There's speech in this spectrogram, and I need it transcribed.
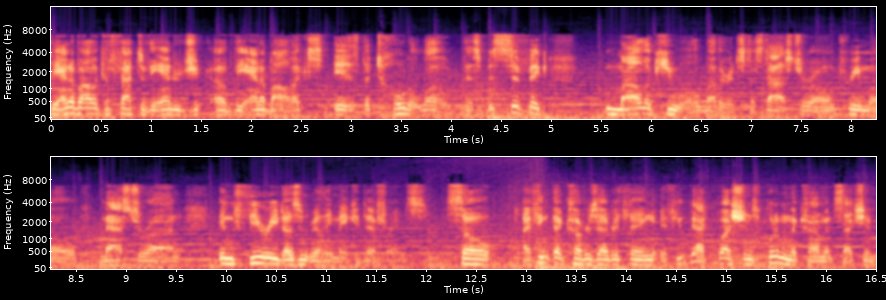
the anabolic effect of the androgen of the anabolics is the total load the specific molecule whether it's testosterone primo masteron in theory doesn't really make a difference so I think that covers everything. If you've got questions, put them in the comment section.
